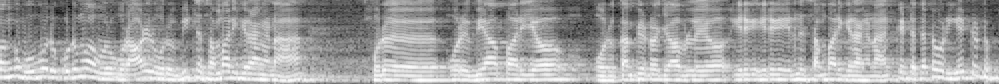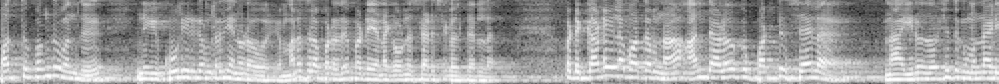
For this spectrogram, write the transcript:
பங்கு ஒவ்வொரு குடும்பம் ஒரு ஒரு ஆள் ஒரு வீட்டில் சம்பாதிக்கிறாங்கன்னா ஒரு ஒரு வியாபாரியோ ஒரு கம்ப்யூட்டர் ஜாப்லையோ இரு இரு இருந்து சம்பாதிக்கிறாங்கன்னா கிட்டத்தட்ட ஒரு எட்டு டு பத்து பங்கு வந்து இன்னைக்கு கூடியிருக்கன்றது என்னோட மனசில் படுறது பட் எனக்கு ஒன்றும் ஸ்டாட்டிஸ்டிக்கல் தெரில பட் கடையில் பார்த்தோம்னா அந்த அளவுக்கு பட்டு சேலை நான் இருபது வருஷத்துக்கு முன்னாடி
